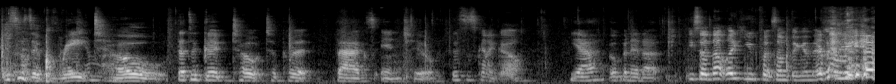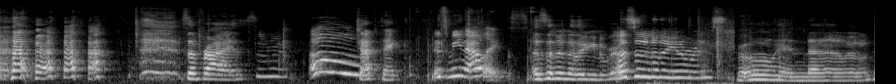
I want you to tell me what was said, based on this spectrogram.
This is a great tote. That's a good tote to put bags into. This is gonna go. Yeah, open it up. You said that like you put something in there for me. Surprise. oh, Chapstick. it's me and Alex. That's in another universe. That's in another universe. Rolling down.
